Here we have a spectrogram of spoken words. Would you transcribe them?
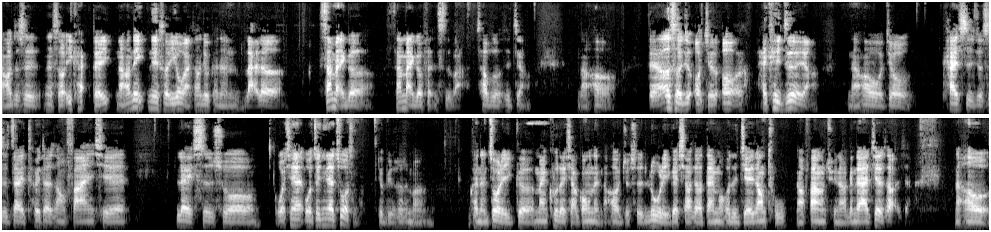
然后就是那时候一开对，然后那那时候一个晚上就可能来了三百个三百个粉丝吧，差不多是这样，然后。对，那时候就哦觉得哦还可以这样，然后我就开始就是在推特上发一些类似说我现在我最近在做什么，就比如说什么可能做了一个蛮酷的小功能，然后就是录了一个小小 demo 或者截一张图，然后发上去，然后跟大家介绍一下，然后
